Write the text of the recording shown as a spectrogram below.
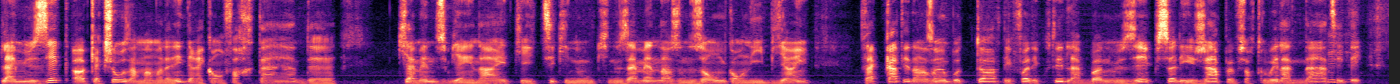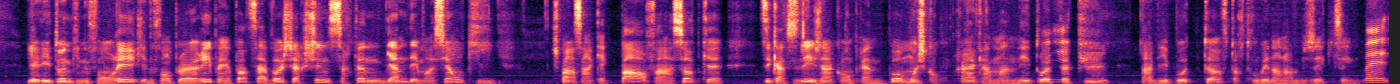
la musique a quelque chose à un moment donné de réconfortant, de, qui amène du bien-être, qui, tu qui, nous, qui nous amène dans une zone qu'on est bien. Fait que quand t'es dans un bout de tough, des fois, d'écouter de la bonne musique, puis ça, les gens peuvent se retrouver là-dedans, tu sais. Mhm. t'es- Il y a des tunes qui nous font rire, qui nous font pleurer, peu importe, ça va chercher une certaine gamme d'émotions qui, je pense, en quelque part, fait en sorte que, tu sais, quand tu dis les gens comprennent pas, moi, je comprends qu'à un moment donné, toi, Oui. t'as pu, dans des bouts de tough, te retrouver dans leur musique, tu sais. Ben,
